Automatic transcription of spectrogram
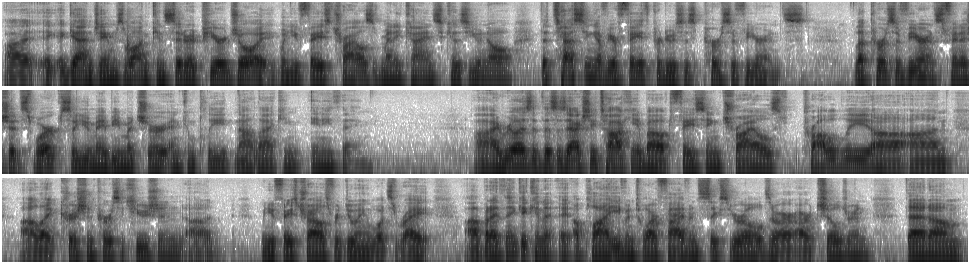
Uh, again, James 1 Consider it pure joy when you face trials of many kinds, because you know the testing of your faith produces perseverance. Let perseverance finish its work so you may be mature and complete, not lacking anything. Uh, I realize that this is actually talking about facing trials, probably uh, on uh, like Christian persecution, uh, when you face trials for doing what's right. Uh, but I think it can uh, apply even to our five and six year olds or our, our children. That um,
